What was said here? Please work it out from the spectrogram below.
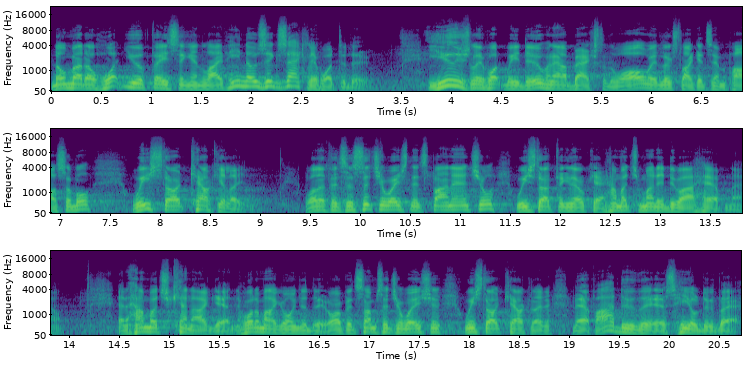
No matter what you're facing in life, He knows exactly what to do. Usually, what we do when our back's to the wall, it looks like it's impossible, we start calculating. Well, if it's a situation that's financial, we start thinking, okay, how much money do I have now? And how much can I get? And what am I going to do? Or if it's some situation, we start calculating. Now, if I do this, he'll do that.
